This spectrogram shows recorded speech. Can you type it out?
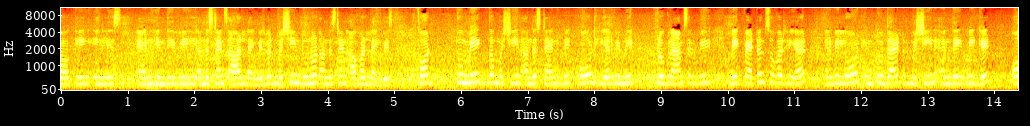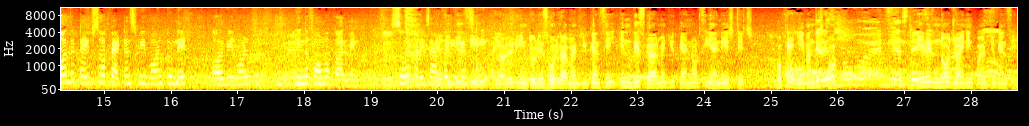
talking english and hindi. We understands our language but machine do not understand our language. For to make the machine understand we code here we make programs and we make patterns over here and we load into that machine and they, we get all the types of patterns we want to knit or we want in the form of garment so for example you you can can see I already introduced whole garment. You can see in this garment you cannot see any stitch. Okay, even this There pocket. is no any There is no joining points you can see.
